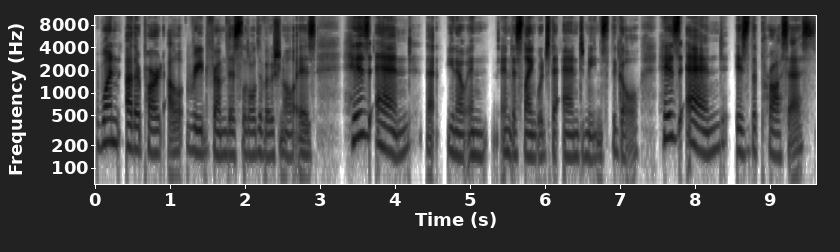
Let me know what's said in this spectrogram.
one other part I'll read from this little devotional is his end that you know in in this language the end means the goal. His end is the process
